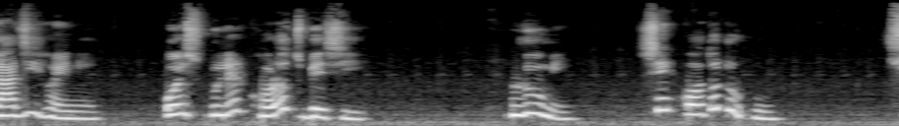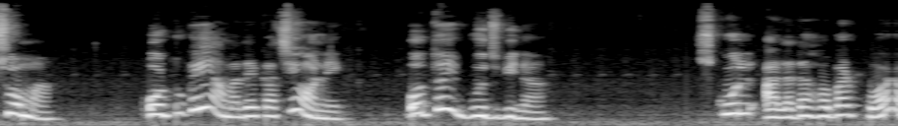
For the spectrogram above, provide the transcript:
রাজি হয়নি। ওই স্কুলের খরচ বেশি। রুমি, সে কতটুকু? সোমা, ওটুকুই আমাদের কাছে অনেক। ও তুই বুঝবি না। স্কুল আলাদা হবার পর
